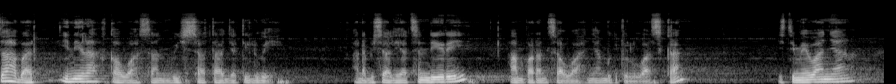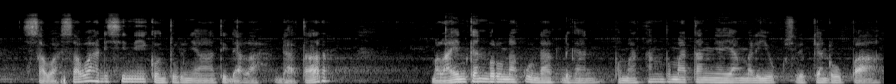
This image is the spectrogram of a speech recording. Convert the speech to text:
Sahabat, inilah kawasan wisata Jatiluwe. Anda bisa lihat sendiri, hamparan sawahnya begitu luas kan? Istimewanya, sawah-sawah di sini konturnya tidaklah datar, melainkan berunak-unak dengan pematang-pematangnya yang meliuk selipkan rupa,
